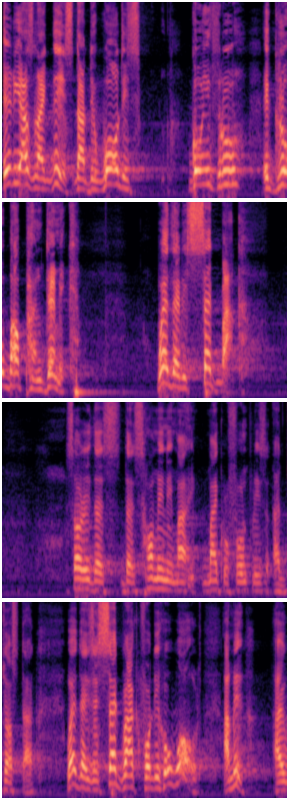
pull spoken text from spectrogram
areas like this that the world is going through a global pandemic? Where there is setback, sorry, there's, there's humming in my microphone, please adjust that. where there is a setback for the whole world. I mean, I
